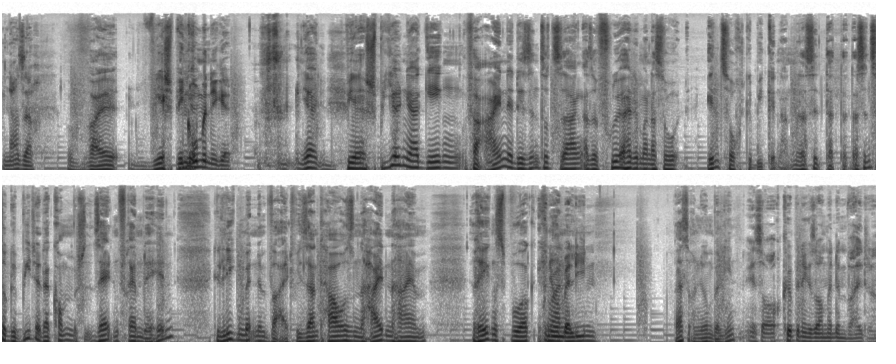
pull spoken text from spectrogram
Na, sag. Weil wir Wegen spielen. Ja, wir spielen ja gegen Vereine, die sind sozusagen, also früher hätte man das so Inzuchtgebiet genannt. Das sind, das, das sind so Gebiete, da kommen selten Fremde hin. Die liegen mitten im Wald, wie Sandhausen, Heidenheim, Regensburg. Ich Union meine, Berlin. was? Union Berlin? Ist auch Köpenick ist auch mit im Wald, oder?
